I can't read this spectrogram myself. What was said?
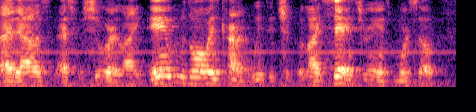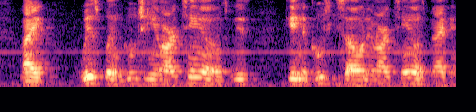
like, that was that's for sure. Like, and we was always kind of with the tr- like setting trends more so. Like we was putting Gucci in our Tims. We was getting the Gucci sold in our Tims back in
